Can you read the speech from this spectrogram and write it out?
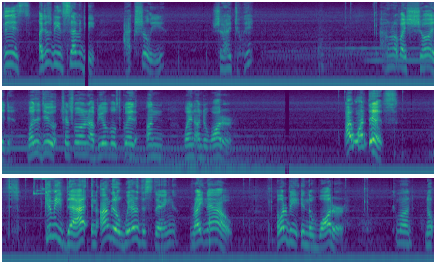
This. I just need 70. Actually, should I do it? I don't know if I should. What does it do? Transform a beautiful squid un when underwater. I want this! Give me that, and I'm gonna wear this thing right now. I want to be in the water. Come on. Nope.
